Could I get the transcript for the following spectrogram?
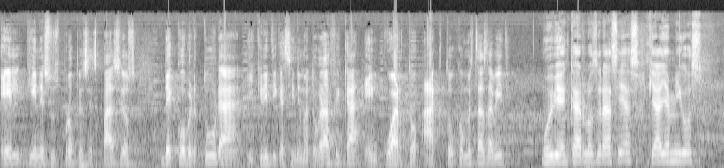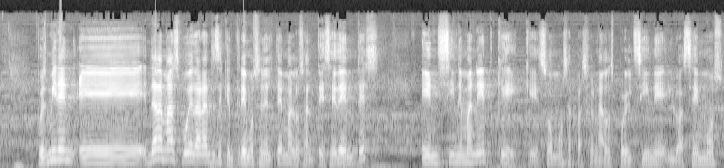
él tiene sus propios espacios de cobertura y crítica cinematográfica en cuarto acto. ¿Cómo estás David? Muy bien Carlos, gracias. ¿Qué hay amigos? Pues miren, eh, nada más voy a dar antes de que entremos en el tema los antecedentes. En Cinemanet, que, que, somos apasionados por el cine, lo hacemos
